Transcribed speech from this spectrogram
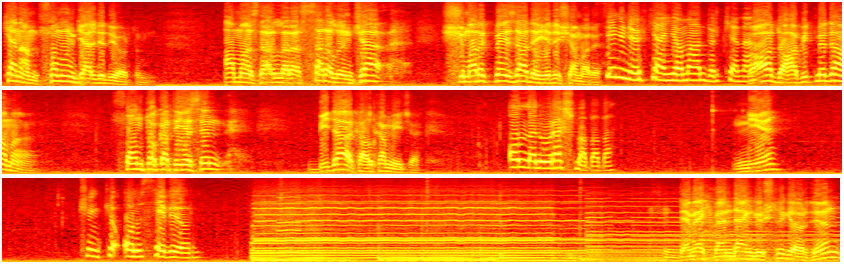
Kenan sonun geldi diyordum. Ama zarlara sarılınca, şımarık Beyza da yedi şamarı. Senin öfken yamandır Kenan. Aa, daha bitmedi ama. Son tokatı yesin, bir daha kalkamayacak. Onunla uğraşma baba. Niye? Çünkü onu seviyorum. Demek benden güçlü gördün,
